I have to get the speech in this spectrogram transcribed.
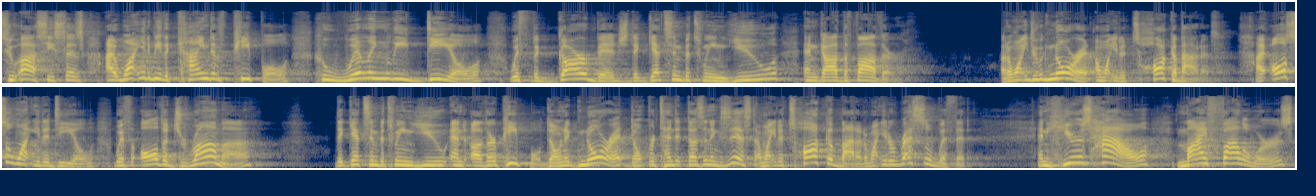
to us. He says, I want you to be the kind of people who willingly deal with the garbage that gets in between you and God the Father. I don't want you to ignore it. I want you to talk about it. I also want you to deal with all the drama that gets in between you and other people. Don't ignore it. Don't pretend it doesn't exist. I want you to talk about it. I want you to wrestle with it. And here's how my followers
